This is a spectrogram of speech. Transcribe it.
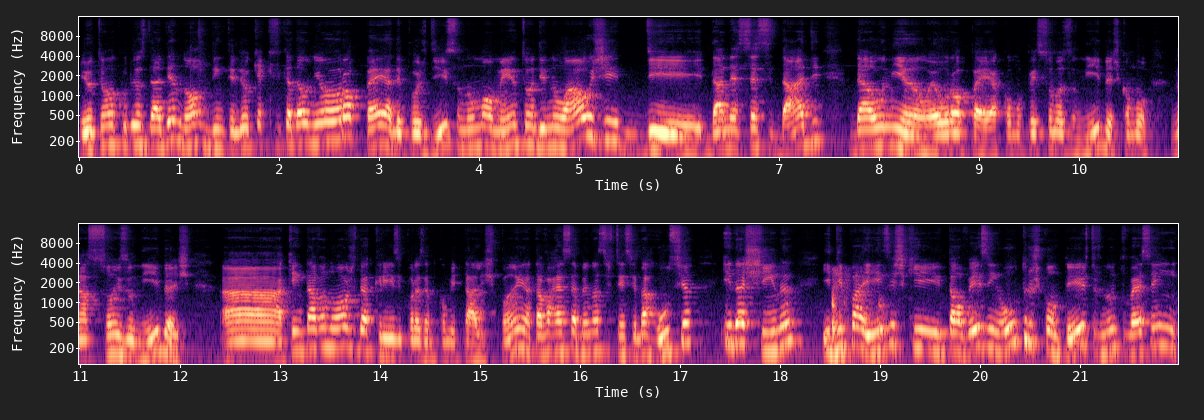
eu tenho uma curiosidade enorme de entender o que é que fica da União Europeia depois disso, num momento onde, no auge de, da necessidade da União Europeia como pessoas unidas, como nações unidas, uh, quem estava no auge da crise, por exemplo, como Itália e Espanha, estava recebendo assistência da Rússia e da China e de países que talvez em outros contextos não tivessem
